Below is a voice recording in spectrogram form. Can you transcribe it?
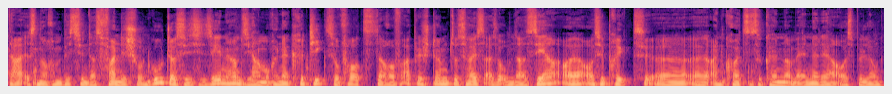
Da ist noch ein bisschen, das fand ich schon gut, dass Sie es gesehen haben. Sie haben auch in der Kritik sofort darauf abgestimmt. Das heißt also, um das sehr äh, ausgeprägt äh, ankreuzen zu können am Ende der Ausbildung,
